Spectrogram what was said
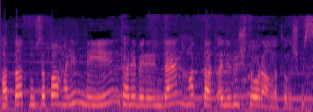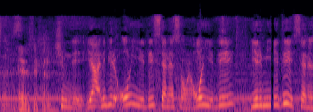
Hattat Mustafa Halim Bey'in talebelerinden Hattat Ali Rüştü Oran'la tanışmışsınız. Evet efendim. Şimdi yani bir 17 sene sonra 17 27 sene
